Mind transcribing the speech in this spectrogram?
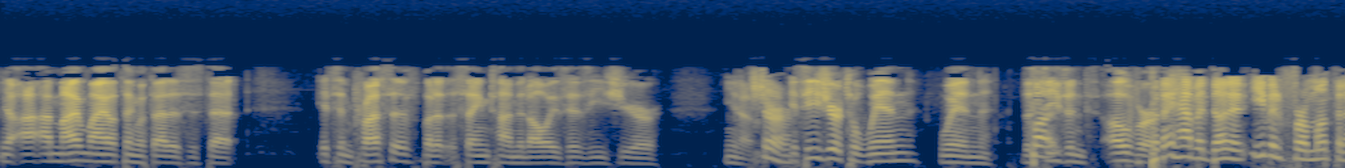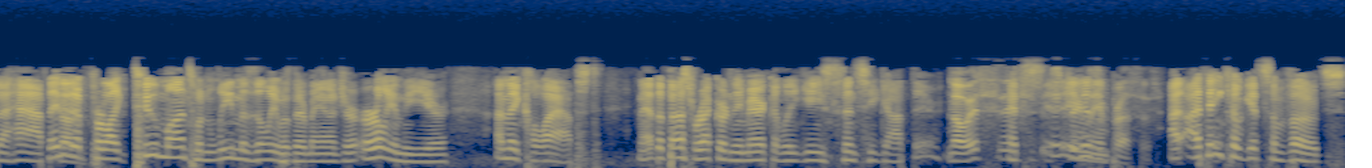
yeah, I, I, my my own thing with that is is that it's impressive, but at the same time, it always is easier. You know, Sure. it's easier to win when the But- season's over. But they haven't done it even for a month and a half. They did it for like two months when Lee Mazzilli was their manager early in the year, and they collapsed. And they had the best record in the American League East since he got there. no, it's it's, It's- it extremely is- impressive. I, I think he'll get some votes.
